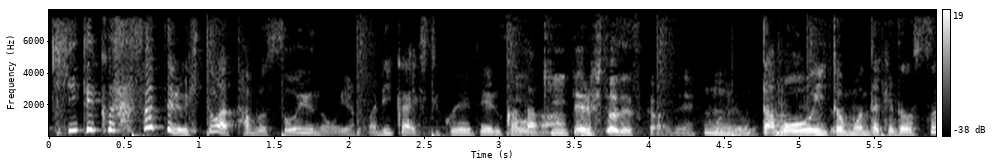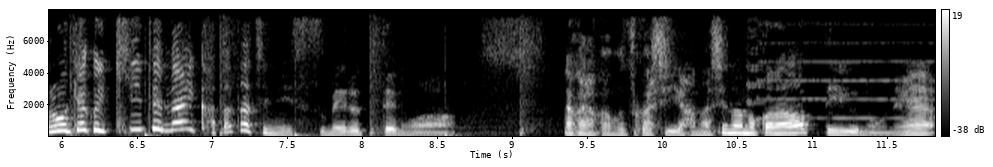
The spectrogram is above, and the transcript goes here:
聞いてくださってる人は多分そういうのをやっぱ理解してくれているそう方が、聞いてる人ですからね。うん、多分多いと思うんだけど、それを逆に聞いてない方たちに進めるっていうのは、なかなか難しい話なのかなっていうのをね。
